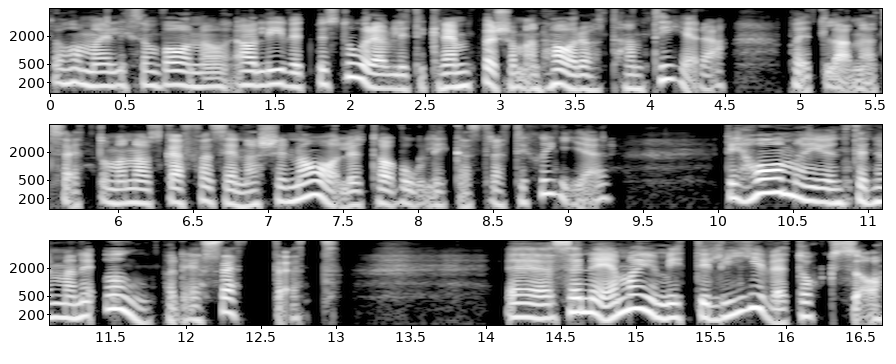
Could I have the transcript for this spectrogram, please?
Då har man ju liksom van att, ja, livet består av lite krämpor som man har att hantera på ett eller annat sätt och man har skaffat sig en arsenal av olika strategier. Det har man ju inte när man är ung på det sättet. Eh, sen är man ju mitt i livet också.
